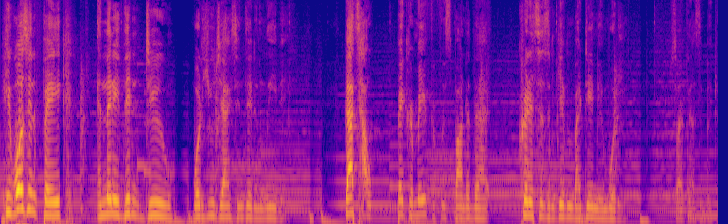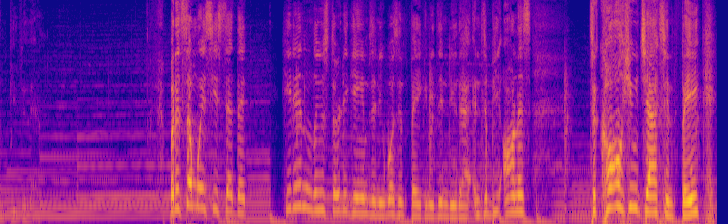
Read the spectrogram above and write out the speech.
He wasn't fake, and then he didn't do what Hue Jackson did in leaving. That's how Baker Mayfield responded to that criticism given by Damien Woody. Sorry if that's a bit confusing there. But in some ways, he said that he didn't lose 30 games and he wasn't fake and he didn't do that. And to be honest, to call Hue Jackson fake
